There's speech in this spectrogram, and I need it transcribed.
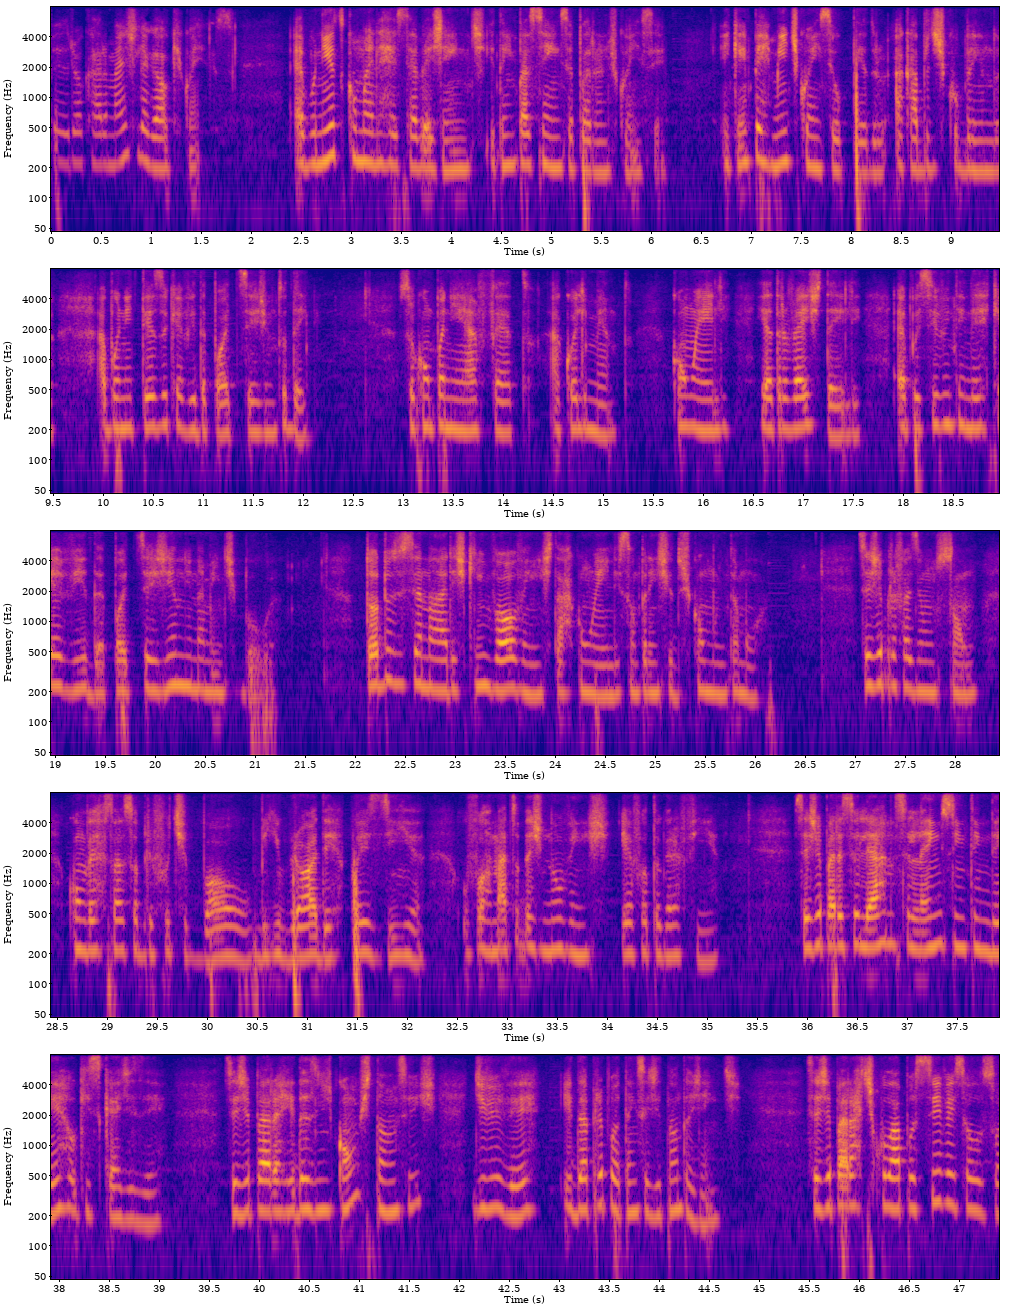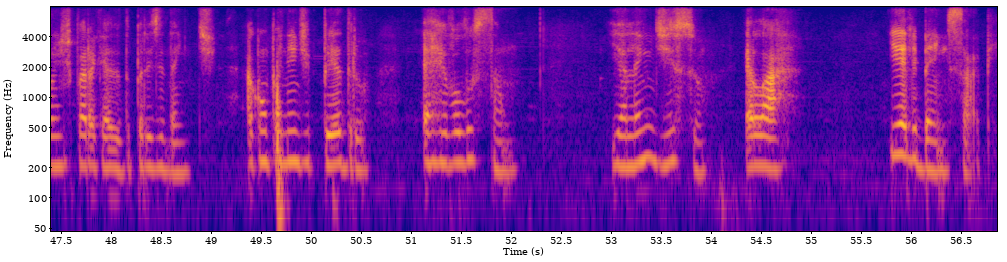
Pedro é o cara mais legal que conheço. É bonito como ele recebe a gente e tem paciência para nos conhecer. E quem permite conhecer o Pedro acaba descobrindo a boniteza que a vida pode ser junto dele. Sua companhia é afeto, acolhimento. Com ele e através dele é possível entender que a vida pode ser genuinamente boa. Todos os cenários que envolvem estar com ele são preenchidos com muito amor. Seja para fazer um som, conversar sobre futebol, Big Brother, poesia, o formato das nuvens e a fotografia. Seja para se olhar no silêncio e entender o que isso quer dizer. Seja para rir das inconstâncias de viver e da prepotência de tanta gente. Seja para articular possíveis soluções para a queda do presidente. A companhia de Pedro é revolução. E além disso, é lar. E ele bem sabe.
